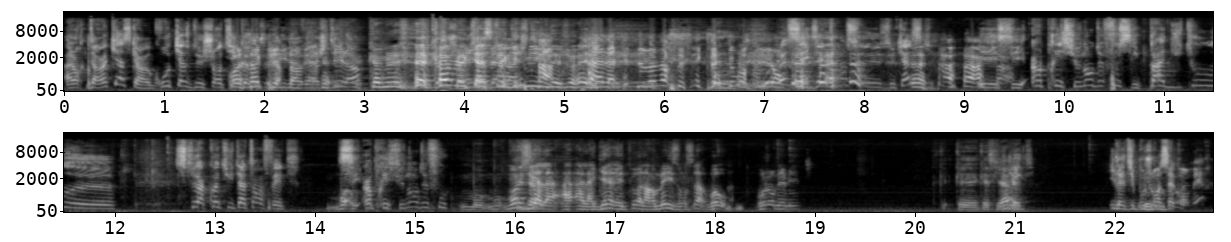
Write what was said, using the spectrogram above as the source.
alors que t'as un casque, un gros casque de chantier Ouais, comme Joël, pire, il t'as- avait acheté là. Comme le, Comme comme le Joël casque gaming acheté. de Joël. Ah, la tête de ma mère, c'est exactement celui-là. Ouais, c'est exactement ce, ce casque. Et c'est impressionnant de fou, c'est pas du tout euh, ce à quoi tu t'attends en fait. Moi- C'est impressionnant de fou. Moi, sais, à, la, à- à la guerre et tout, à l'armée, ils ont ça. Wow. Bonjour Miami. Qu'est-ce qu'il y a? Il a dit, il a dit bonjour à sa grand-mère.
